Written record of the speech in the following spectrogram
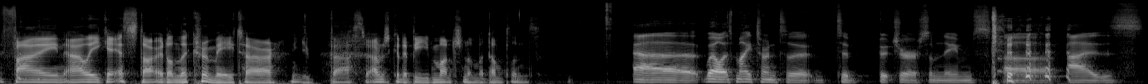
Fine, Ally, get us started on the cremator. You bastard! I'm just going to be munching on my dumplings. Uh, well, it's my turn to to butcher some names. Uh, as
